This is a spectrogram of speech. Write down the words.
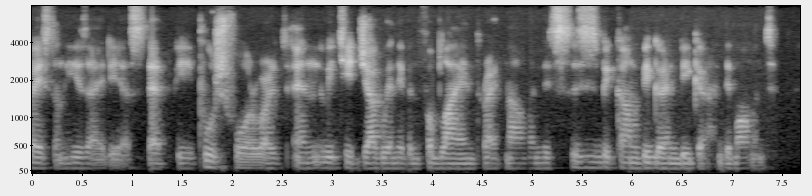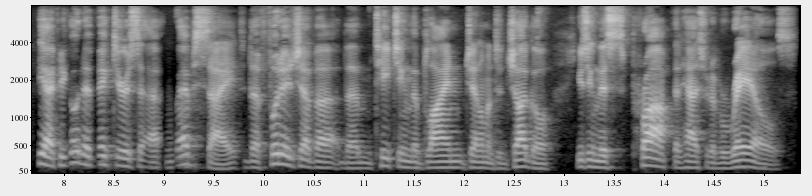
based on his ideas that we push forward, and we teach juggling even for blind right now, and this, this has become bigger and bigger at the moment. Yeah, if you go to Viktor's uh, website, the footage of uh, them teaching the blind gentleman to juggle using this prop that has sort of rails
